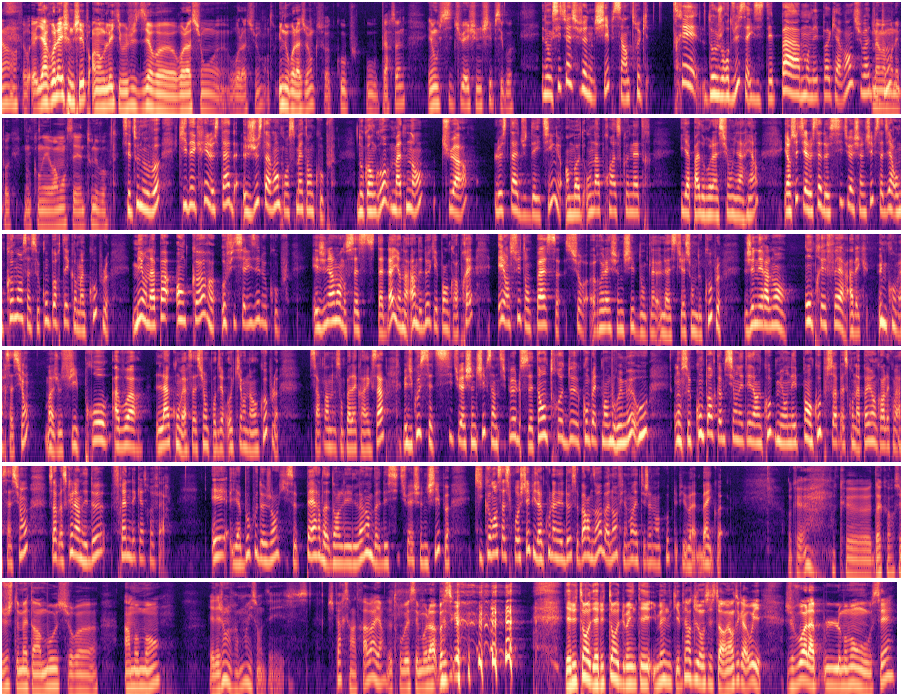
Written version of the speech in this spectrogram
Il y a relationship en anglais qui veut juste dire euh, relation, euh, relation, entre une relation, que ce soit couple ou personne. Et donc, situationship, c'est quoi? Et donc, situationship, c'est un truc très d'aujourd'hui, ça n'existait pas à mon époque avant, tu vois, du Même tout. à mon époque. Donc, on est vraiment, c'est tout nouveau. C'est tout nouveau, qui décrit le stade juste avant qu'on se mette en couple. Donc en gros, maintenant, tu as le stade du dating, en mode on apprend à se connaître, il n'y a pas de relation, il n'y a rien. Et ensuite, il y a le stade de situationship, c'est-à-dire on commence à se comporter comme un couple, mais on n'a pas encore officialisé le couple. Et généralement, dans ce stade-là, il y en a un des deux qui n'est pas encore prêt. Et ensuite, on passe sur relationship, donc la, la situation de couple. Généralement, on préfère avec une conversation. Moi, je suis pro avoir la conversation pour dire, OK, on est en couple. Certains ne sont pas d'accord avec ça. Mais du coup, cette situationship, c'est un petit peu cet entre-deux complètement brumeux où on se comporte comme si on était dans un couple, mais on n'est pas en couple, soit parce qu'on n'a pas eu encore la conversation, soit parce que l'un des deux freine des quatre fers. Et il y a beaucoup de gens qui se perdent dans les limbes des situationships, qui commencent à se projeter, puis d'un coup l'un des deux se barre en disant Ah bah non, finalement on n'était jamais en couple, et puis bah, bye quoi. Ok, donc euh, d'accord. C'est juste mettre un mot sur euh, un moment. Il y a des gens vraiment, ils ont des. J'espère que c'est un travail hein, de trouver ces mots-là parce que. Il y a du temps, il y a du temps de l'humanité humaine qui est perdu dans cette histoire. Mais en tout cas, oui, je vois la- le moment où c'est.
